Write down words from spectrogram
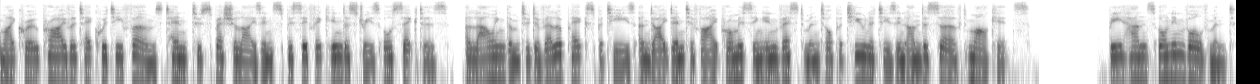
micro-private equity firms tend to specialize in specific industries or sectors, allowing them to develop expertise and identify promising investment opportunities in underserved markets. B. Hands-on involvement,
